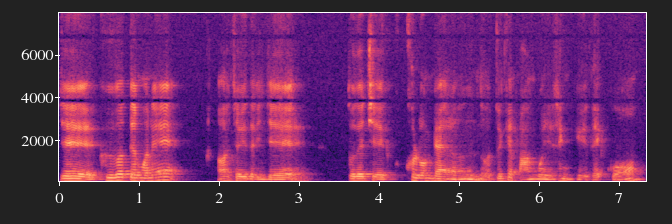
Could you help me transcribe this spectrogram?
이제 그것 때문에 어, 저희들이 이제 도대체 콜롬비아는 어떻게 방군이 생기게 됐고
